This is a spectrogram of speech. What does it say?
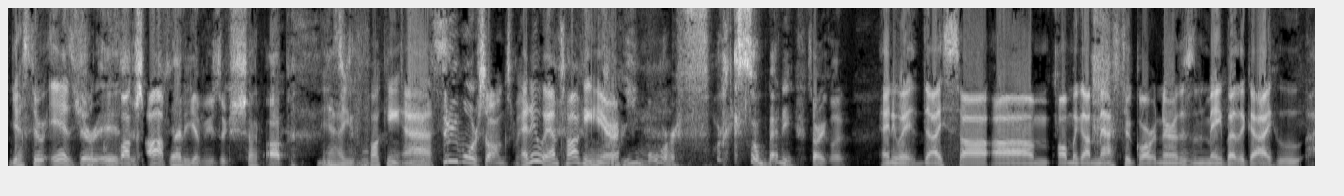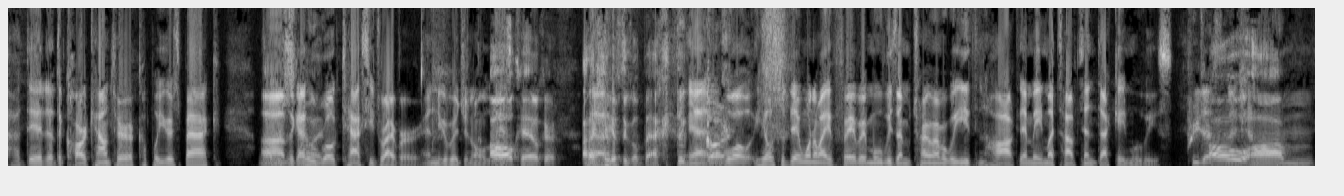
Yes, there is. There Shut the is. Fuck There's up. plenty of music. Shut up. Yeah, you fucking ass. Three more songs, man. Anyway, I'm talking here. Three more. Fuck, so many. Sorry, go ahead. Anyway, I saw. Um, oh my god, Master Gardener. This is made by the guy who uh, did uh, the Card Counter a couple years back. Uh, the guy who wrote Taxi Driver and the original. Oh, okay, okay. I like Yeah. how have to go back. the Yeah, Gar- well, he also did one of my favorite movies. I'm trying to remember with Ethan Hawke that made my top ten decade movies. predestination. Oh, um,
